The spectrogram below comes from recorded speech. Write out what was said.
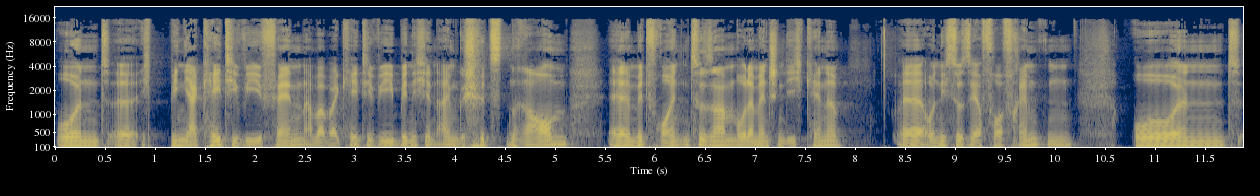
Und äh, ich bin ja KTV-Fan, aber bei KTV bin ich in einem geschützten Raum äh, mit Freunden zusammen oder Menschen, die ich kenne äh, und nicht so sehr vor Fremden. Und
